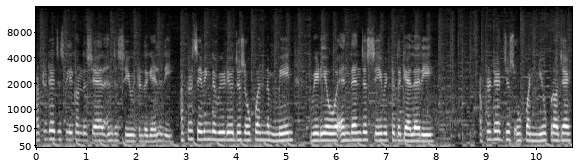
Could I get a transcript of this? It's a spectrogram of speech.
after that just click on the share and just save it to the gallery. After saving the video just open the main video and then just save it to the gallery. After that just open new project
